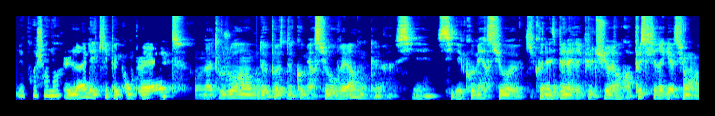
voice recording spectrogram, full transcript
Le prochain mois Là, l'équipe est complète. On a toujours un ou deux postes de commerciaux ouverts. Donc, euh, si, si, des commerciaux euh, qui connaissent bien l'agriculture et encore plus l'irrigation euh,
